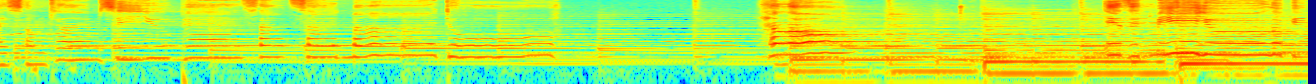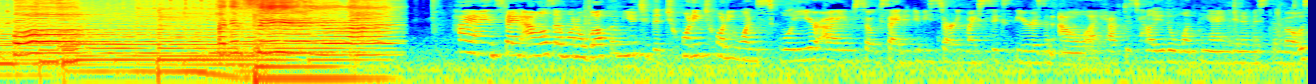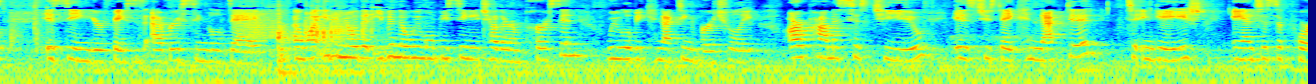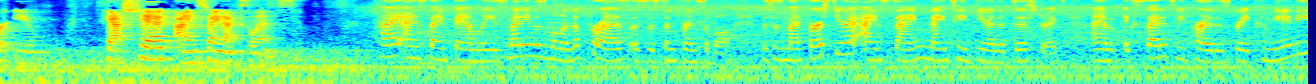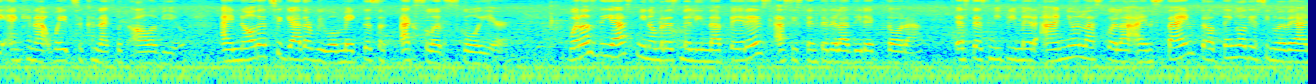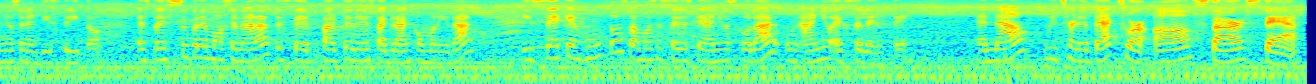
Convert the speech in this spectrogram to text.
I sometimes see you pass outside my door. Hello, is it me you're looking for? I can see Einstein Owls, I want to welcome you to the 2021 school year. I am so excited to be starting my sixth year as an owl. I have to tell you the one thing I'm going to miss the most is seeing your faces every single day. I want you to know that even though we won't be seeing each other in person, we will be connecting virtually. Our promise to- you is to stay connected, to engaged, and to support you. Hashtag Einstein Excellence. Hi Einstein families, my name is Melinda Perez, Assistant Principal. This is my first year at Einstein, 19th year in the district. I am excited to be part of this great community and cannot wait to connect with all of you. I know that together we will make this an excellent school year. Buenos días, mi nombre es Melinda Pérez, asistente de la directora. Este es mi primer año en la escuela Einstein, pero tengo 19 años en el distrito. Estoy súper emocionada de ser parte de esta gran comunidad y sé que juntos vamos a hacer este año escolar un año excelente. And now we turn it back to our all-star staff.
